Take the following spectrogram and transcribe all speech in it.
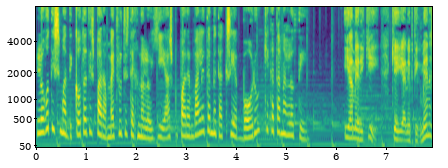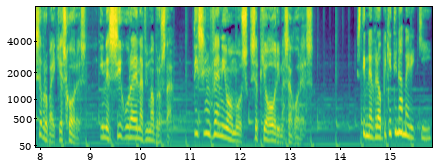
λόγω της σημαντικότητας παραμέτρου της τεχνολογίας που παρεμβάλλεται μεταξύ εμπόρου και καταναλωτή. Η Αμερική και οι ανεπτυγμένες ευρωπαϊκές χώρες είναι σίγουρα ένα βήμα μπροστά. Τι συμβαίνει όμως σε πιο όριμες αγορές; Στην Ευρώπη και την Αμερική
